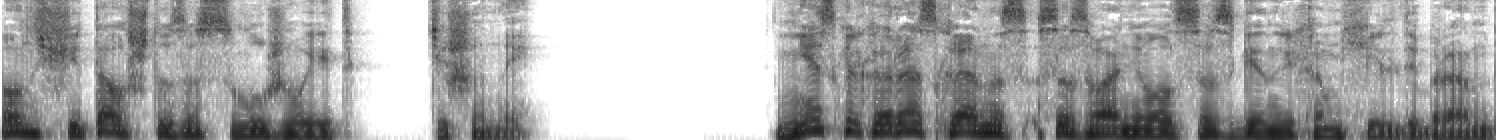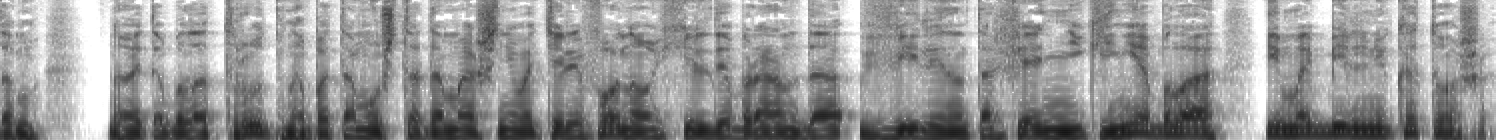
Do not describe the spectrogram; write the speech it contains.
Он считал, что заслуживает тишины. Несколько раз Ханнес созванивался с Генрихом Хильдебрандом, но это было трудно, потому что домашнего телефона у Хильдебранда в вилле на торфяннике не было, и мобильника тоже.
